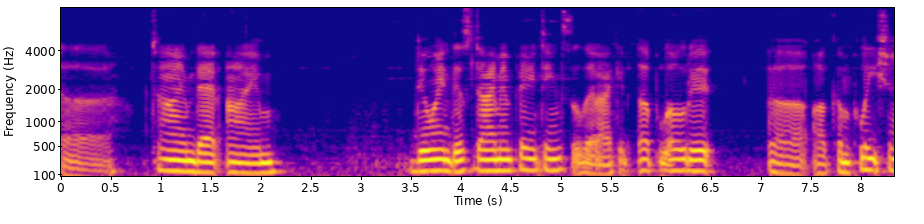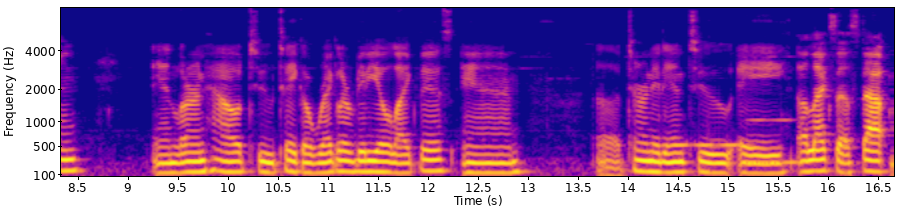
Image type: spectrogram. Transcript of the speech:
uh, time that I'm doing this diamond painting so that I can upload it uh, a completion and learn how to take a regular video like this and uh, turn it into a Alexa stop.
